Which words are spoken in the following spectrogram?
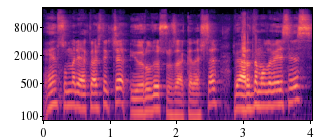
en sonlara yaklaştıkça yoruluyorsunuz arkadaşlar. Ve arada mola verirseniz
